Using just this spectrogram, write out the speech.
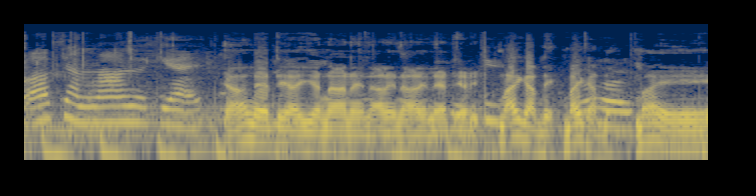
ਆ ਲੈ ਕੇ ਆਏ ਆ ਲੈ ਤੇ ਆਈ ਆ ਨਾਲੇ ਨਾਲੇ ਨਾਲੇ ਲੈ ਤੇ ਆਈ। ਬਾਏ ਕਰਦੇ ਬਾਏ ਕਰਦੇ ਬਾਏ।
